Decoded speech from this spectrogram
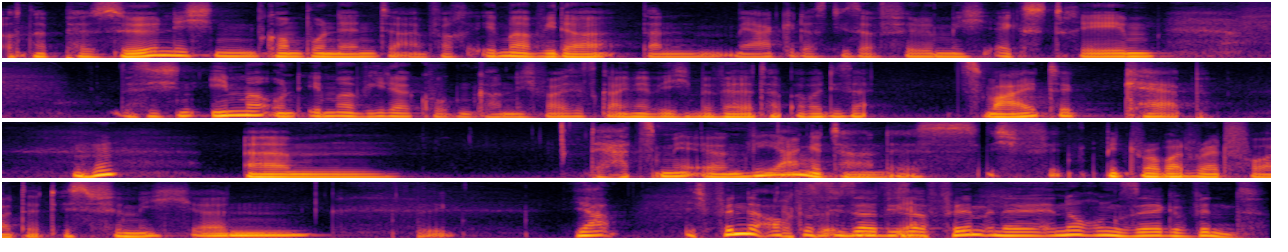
aus einer persönlichen Komponente einfach immer wieder dann merke, dass dieser Film mich extrem, dass ich ihn immer und immer wieder gucken kann. Ich weiß jetzt gar nicht mehr, wie ich ihn bewertet habe, aber dieser zweite Cap, ähm, der hat es mir irgendwie angetan. Ist, ich find, mit Robert Redford, das ist für mich ein, Ja, ich finde auch, dass Dafür- dieser, dieser ja. Film in der Erinnerung sehr gewinnt.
